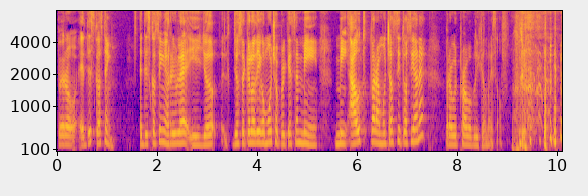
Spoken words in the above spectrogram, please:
Pero es disgusting. Es disgusting, horrible. Y yo, yo sé que lo digo mucho porque ese es mi, mi out para muchas situaciones. But I would probably kill myself.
